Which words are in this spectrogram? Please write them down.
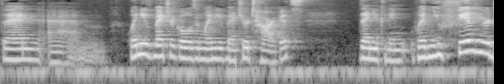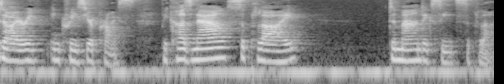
then um, when you've met your goals and when you've met your targets, then you can, in, when you fill your diary, increase your price because now supply demand exceeds supply.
